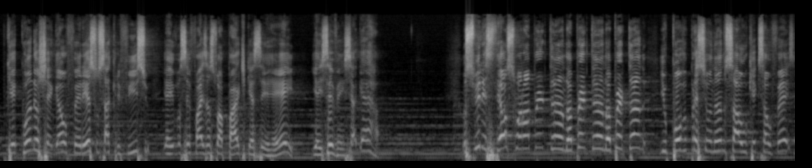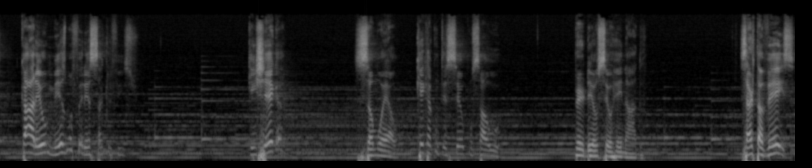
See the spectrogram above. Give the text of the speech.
porque quando eu chegar eu ofereço o sacrifício e aí você faz a sua parte que é ser rei e aí você vence a guerra." Os filisteus foram apertando, apertando, apertando, e o povo pressionando Saul. O que que Saul fez? Cara, eu mesmo ofereço sacrifício. Quem chega? Samuel. O que que aconteceu com Saul? Perdeu o seu reinado. Certa vez,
